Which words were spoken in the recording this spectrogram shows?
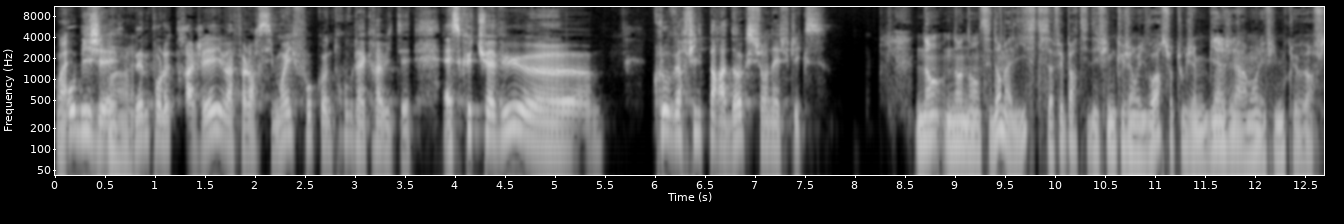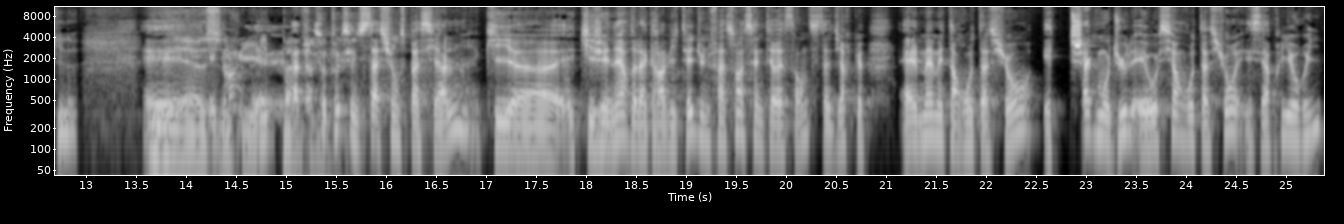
Obligé. Même pour le trajet, il va falloir six mois, il faut qu'on trouve la gravité. Est-ce que tu as vu euh, Cloverfield Paradox sur Netflix? Non, non, non. C'est dans ma liste. Ça fait partie des films que j'ai envie de voir, surtout que j'aime bien généralement les films Cloverfield. Et, euh, donc, ce truc, c'est une station spatiale qui euh, qui génère de la gravité d'une façon assez intéressante, c'est-à-dire que elle-même est en rotation et chaque module est aussi en rotation et c'est a priori,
